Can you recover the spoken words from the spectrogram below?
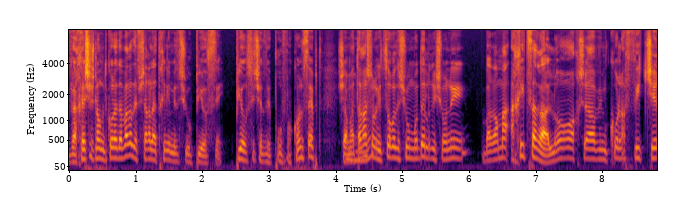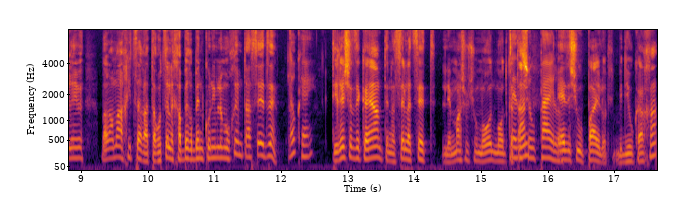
ואחרי שיש לנו את כל הדבר הזה, אפשר להתחיל עם איזשהו POC. POC שזה proof of concept, שהמטרה שלנו ליצור איזשהו מודל ראשוני ברמה הכי צרה, לא עכשיו עם כל הפיצ'רים, ברמה הכי צרה. אתה רוצה לחבר בין קונים למוכרים, תעשה את זה. אוקיי. תראה שזה קיים, תנסה לצאת למשהו שהוא מאוד מאוד קטן. איזשהו פיילוט. איזשהו פיילוט, בדיוק ככה.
